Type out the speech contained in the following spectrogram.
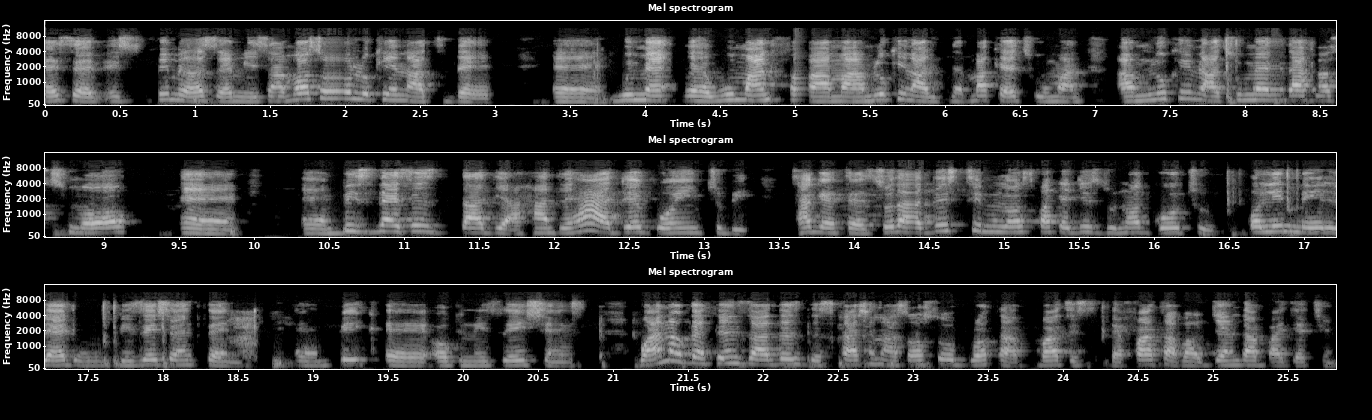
SMEs, female SMEs, I'm also looking at the uh, women, uh, woman farmer. I'm looking at the market woman. I'm looking at women that have small uh, uh, businesses that they are handling. How are they going to be targeted so that these stimulus packages do not go to only male-led organizations and, and big uh, organizations. One of the things that this discussion has also brought about is the fact about gender budgeting.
